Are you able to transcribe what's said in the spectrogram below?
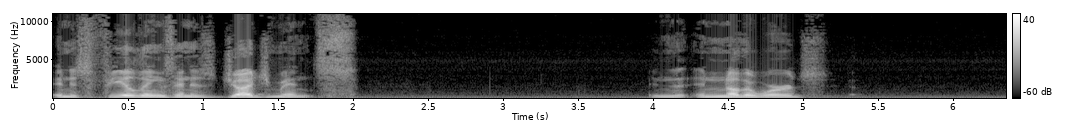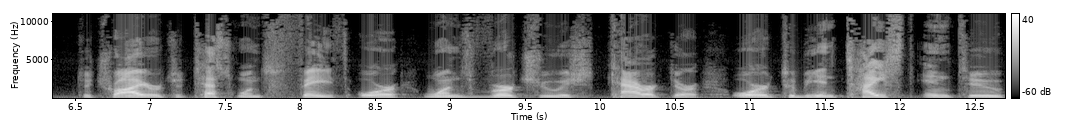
in his feelings and his judgments. In, in other words, to try or to test one's faith or one's virtuous character or to be enticed into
